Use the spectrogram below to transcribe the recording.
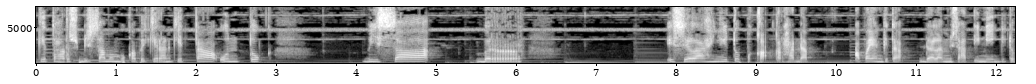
kita harus bisa membuka pikiran kita untuk bisa ber istilahnya itu peka terhadap apa yang kita dalami saat ini gitu.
